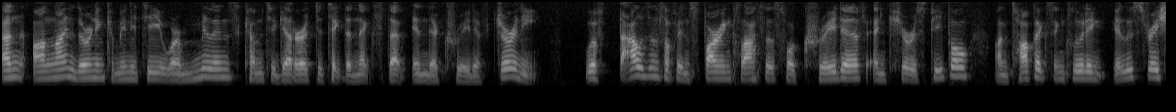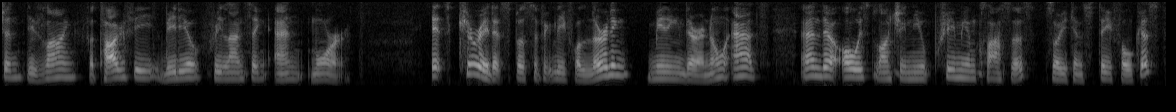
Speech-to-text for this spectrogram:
an online learning community where millions come together to take the next step in their creative journey. With thousands of inspiring classes for creative and curious people on topics including illustration, design, photography, video, freelancing, and more. It's curated specifically for learning, meaning there are no ads, and they're always launching new premium classes so you can stay focused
